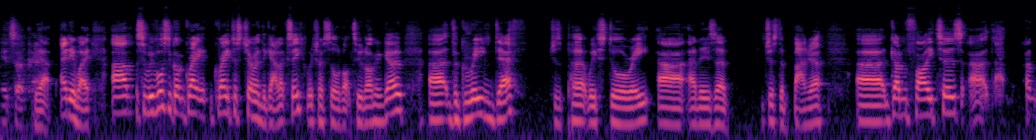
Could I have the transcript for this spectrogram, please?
It's okay. Yeah. Anyway, um, so we've also got Great Greatest Show in the Galaxy, which I saw not too long ago. Uh, the Green Death, which is a Pertwee story uh, and is a just a banger. Uh, Gunfighters. Uh, that, and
